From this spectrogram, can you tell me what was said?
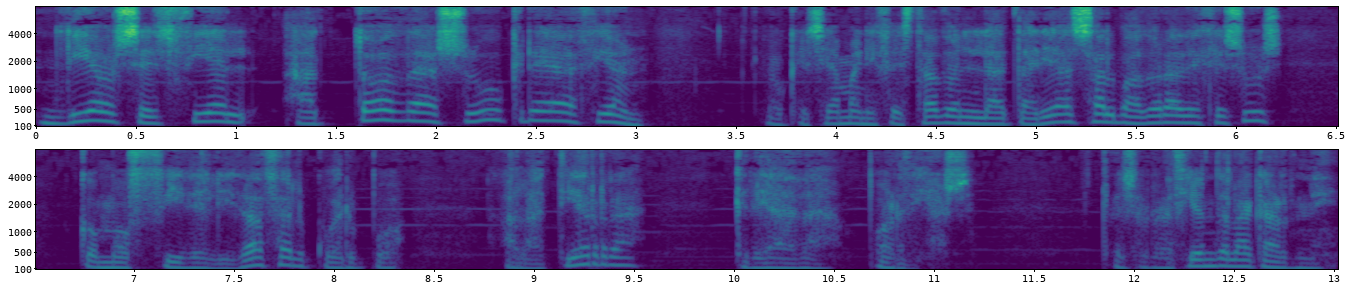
Dios es fiel a toda su creación lo que se ha manifestado en la tarea salvadora de Jesús como fidelidad al cuerpo, a la tierra creada por Dios. Resurrección de la carne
